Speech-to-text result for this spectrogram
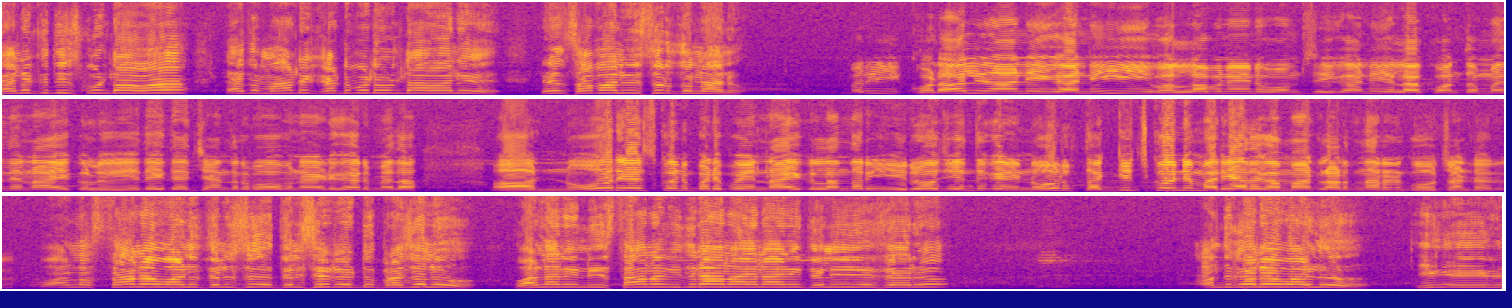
వెనక్కి తీసుకుంటావా? లేదా మాటకి కట్టుబడి ఉంటావా అని నేను సవాల్ విసురుతున్నాను. మరి ఈ కొడాలి నాని కానీ ఈ వల్లభనేని వంశీ కానీ ఇలా కొంతమంది నాయకులు ఏదైతే చంద్రబాబు నాయుడు గారి మీద నోరు వేసుకొని పడిపోయిన నాయకులందరూ ఈ రోజు ఎందుకని నోరు తగ్గించుకొని మర్యాదగా మాట్లాడుతున్నారని అనుకోవచ్చు అంటారు? వాళ్ళ స్థానం వాళ్ళు తెలుసు తెలిసేటట్టు ప్రజలు వాళ్ళని నీ స్థానం ఇదిరా నాయన అని తెలియజేశారు. అందుకనే వాళ్ళు ఇక ఇక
